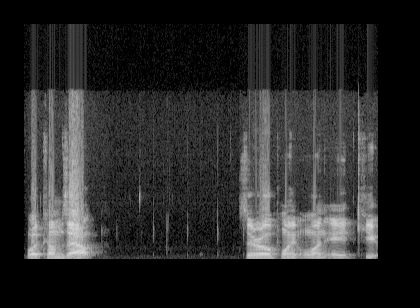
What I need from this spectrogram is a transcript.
What comes out? 0.18Q.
